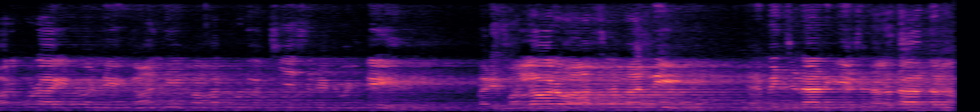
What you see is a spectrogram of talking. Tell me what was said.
వారు కూడా ఇటువంటి గాంధీ మహాత్ముడు వచ్చి చేసినటువంటి మరి మల్లవరం ఆశ్రమాన్ని నిర్మించడానికి స్థలదాతలు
